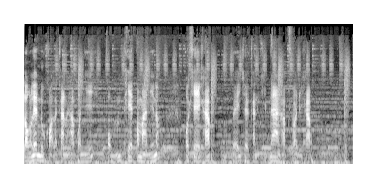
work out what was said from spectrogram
ลองเล่นดูก่อนละกันนะครับ วันนี้ผมเทสประมาณนี้เนาะโอเคครับไว้เจอกันคลิปหน้าครับ สวัสดีครับ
